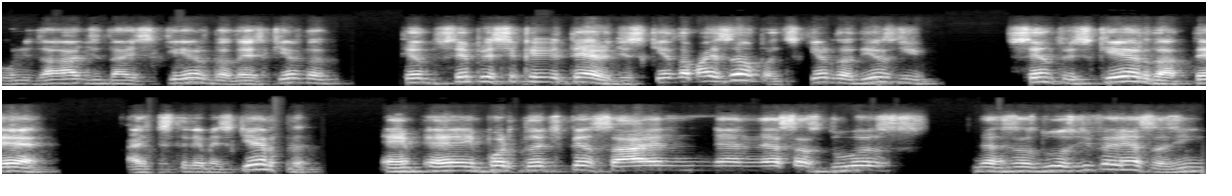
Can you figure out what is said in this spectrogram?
unidade da esquerda, da esquerda tendo sempre esse critério de esquerda mais ampla, de esquerda desde centro-esquerda até a extrema esquerda, é, é, importante pensar nessas duas nessas duas diferenças. Em,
